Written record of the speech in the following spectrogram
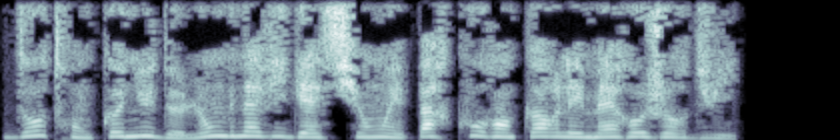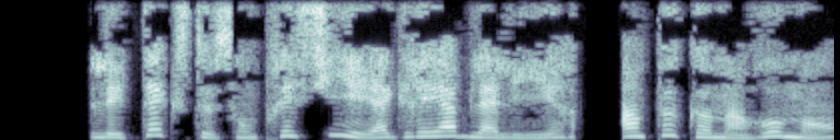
d'autres ont connu de longues navigations et parcourent encore les mers aujourd'hui. Les textes sont précis et agréables à lire, un peu comme un roman,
